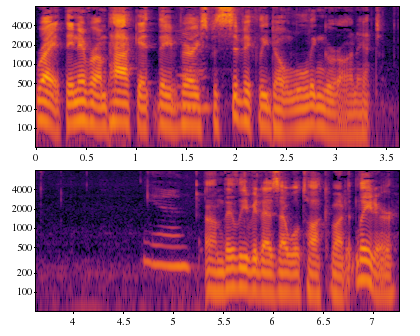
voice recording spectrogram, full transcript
Right, they never unpack it. They very specifically don't linger on it. Yeah, Um, they leave it as I will talk about it later.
